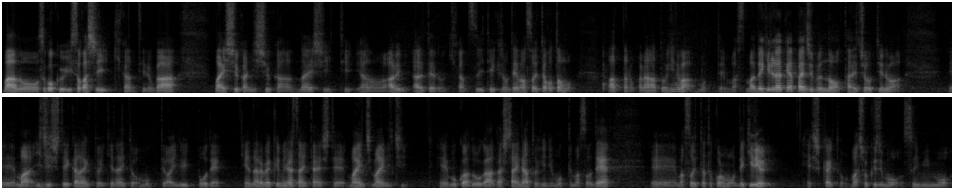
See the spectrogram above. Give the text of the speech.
まあ、あのすごく忙しい期間っていうのがまあ、1週間2週間ないしってあのあるある程度の期間続いていくので、まあ、そういったこともあったのかなというふうには思っています。まあ、できるだけやっぱり自分の体調っていうのは、えー、まあ維持していかないといけないと思ってはいる一方で、えー、なるべく皆さんに対して毎日毎日、えー、僕は動画出したいなというふうに思ってますので、えーまあ、そういったところもできるように、えー、しっかりと、まあ、食事も睡眠も、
